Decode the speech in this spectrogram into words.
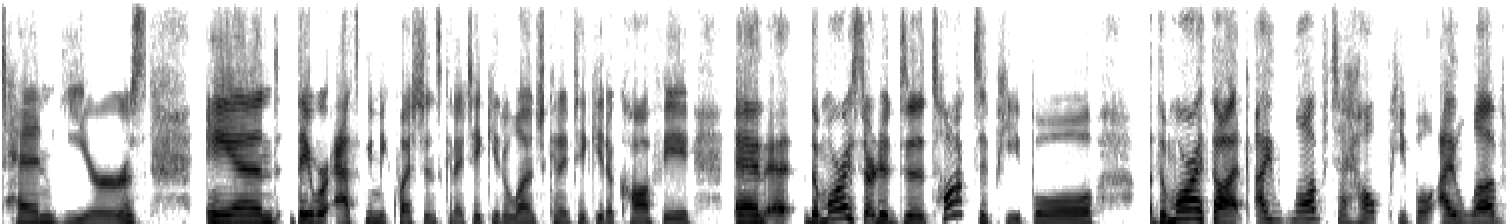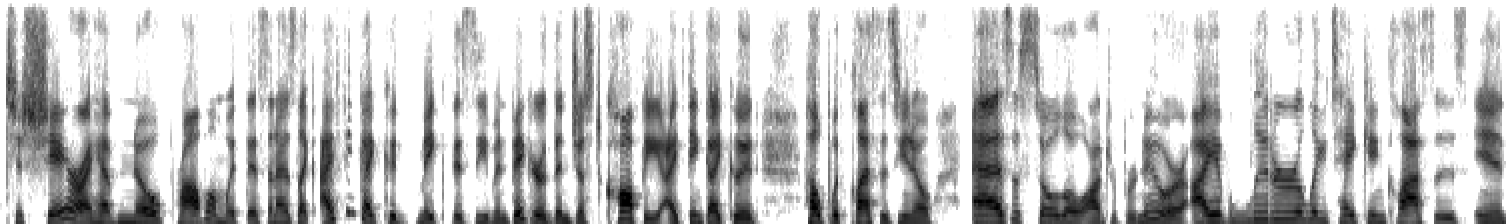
10 years. And they were asking me questions Can I take you to lunch? Can I take you to coffee? And uh, the more I started to talk to people, the more I thought, I love to help people. I love to share. I have no problem with this. And I was like, I think I could make this even bigger than just coffee. I think I could help with classes. You know, as a solo entrepreneur, I have literally taken classes in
